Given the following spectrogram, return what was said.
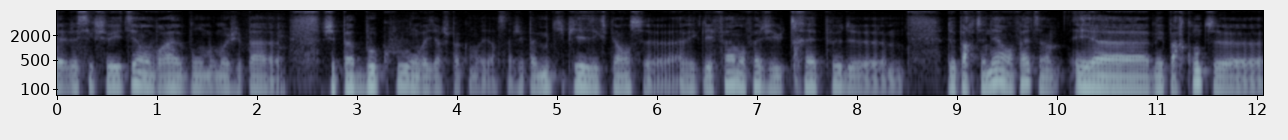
la- la sexualité, en vrai, bon, bah, moi, j'ai pas, j'ai pas beaucoup, on va dire, je sais pas comment dire ça. J'ai pas multiplié les expériences avec les femmes. En fait, j'ai eu très peu de, de partenaires, en fait. Et euh, mais par contre. euh,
